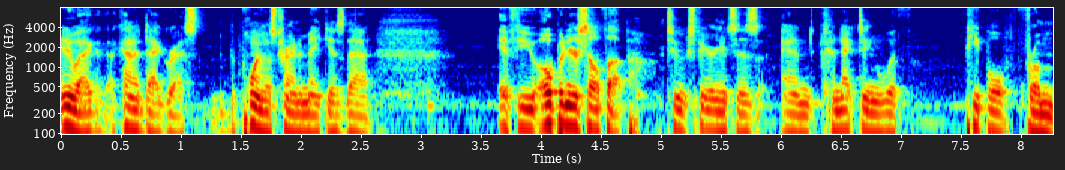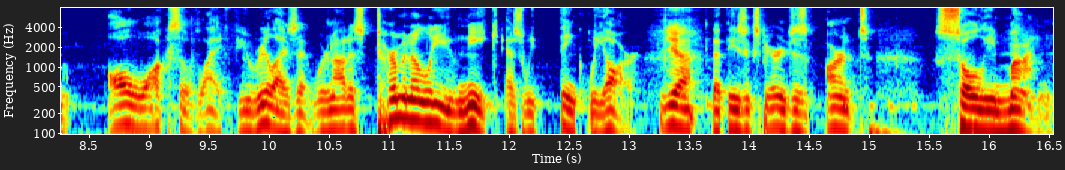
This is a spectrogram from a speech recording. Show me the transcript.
anyway I, I kind of digress the point i was trying to make is that if you open yourself up to experiences and connecting with people from all walks of life you realize that we're not as terminally unique as we think we are Yeah. that these experiences aren't solely mine,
